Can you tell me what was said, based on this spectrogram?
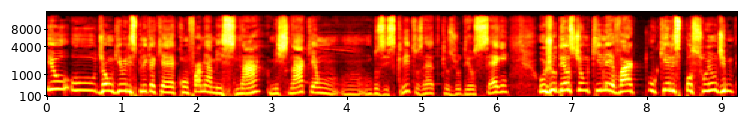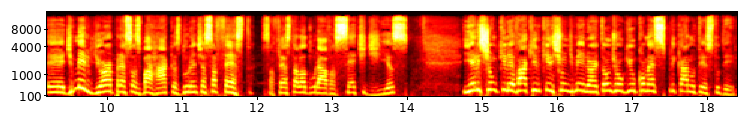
E o, o, John Gill ele explica que é conforme a Mishnah, Mishnah que é um, um, um, dos escritos né, que os judeus seguem, os judeus tinham que levar o que eles possuíam de, é, de melhor para essas barracas durante essa festa. Essa festa ela durava sete dias. E eles tinham que levar aquilo que eles tinham de melhor. Então o Dioguinho começa a explicar no texto dele.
